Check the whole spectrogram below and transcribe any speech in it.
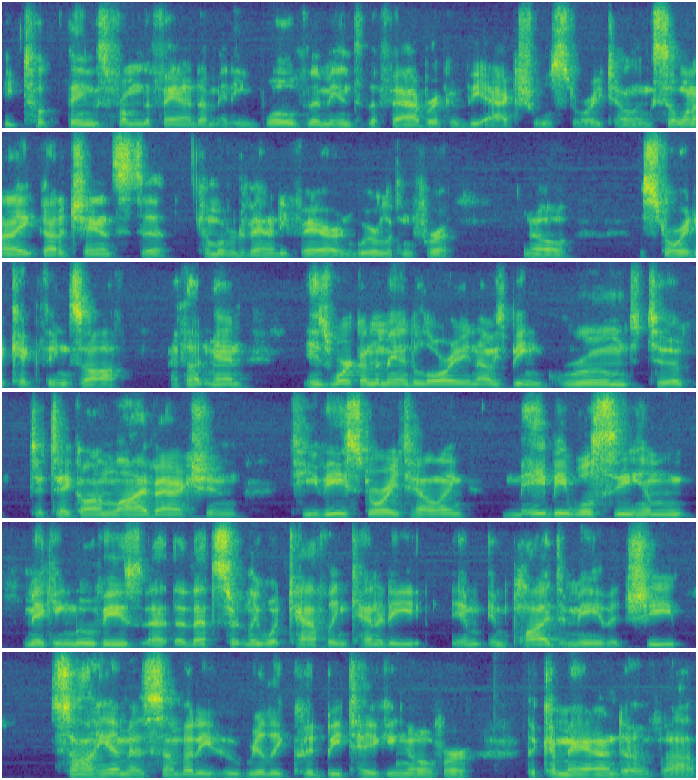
He took things from the fandom and he wove them into the fabric of the actual storytelling. So when I got a chance to come over to Vanity Fair and we were looking for, you know, a story to kick things off, I thought, man, his work on The Mandalorian, I was being groomed to to take on live action TV storytelling. Maybe we'll see him making movies. That, that's certainly what Kathleen Kennedy Im- implied to me that she saw him as somebody who really could be taking over the command of uh,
